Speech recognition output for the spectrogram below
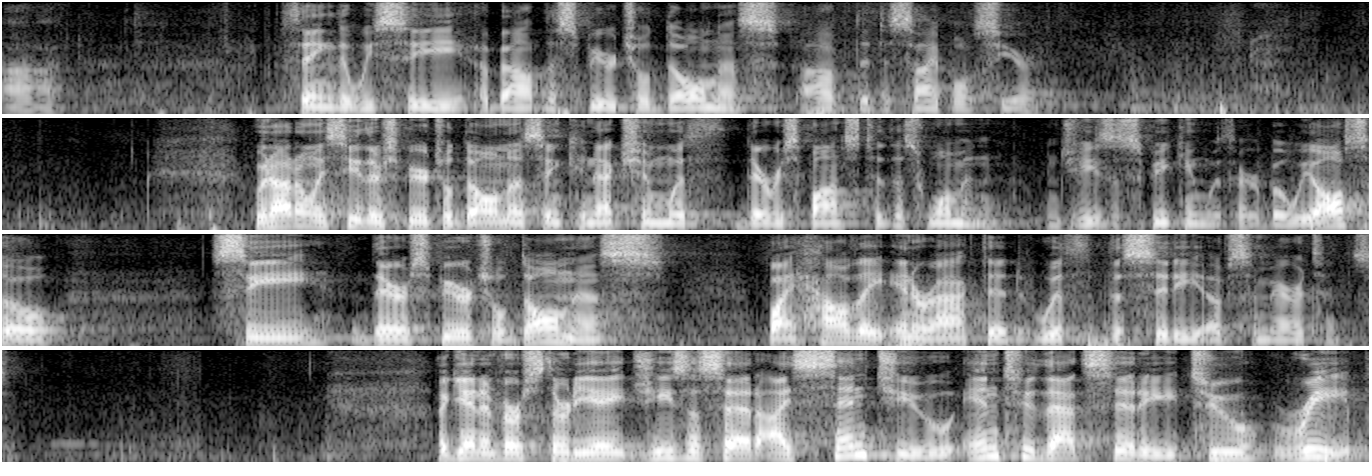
uh, thing that we see about the spiritual dullness of the disciples here. We not only see their spiritual dullness in connection with their response to this woman and Jesus speaking with her, but we also see their spiritual dullness by how they interacted with the city of Samaritans. Again, in verse 38, Jesus said, I sent you into that city to reap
